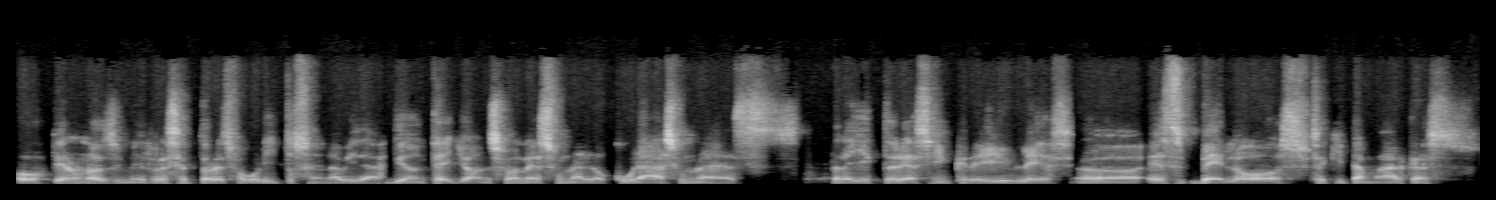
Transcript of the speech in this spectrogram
Oh, tiene uno de mis receptores favoritos en la vida. Deontay Johnson es una locura, es unas trayectorias increíbles, ah, es veloz, se quita marcas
